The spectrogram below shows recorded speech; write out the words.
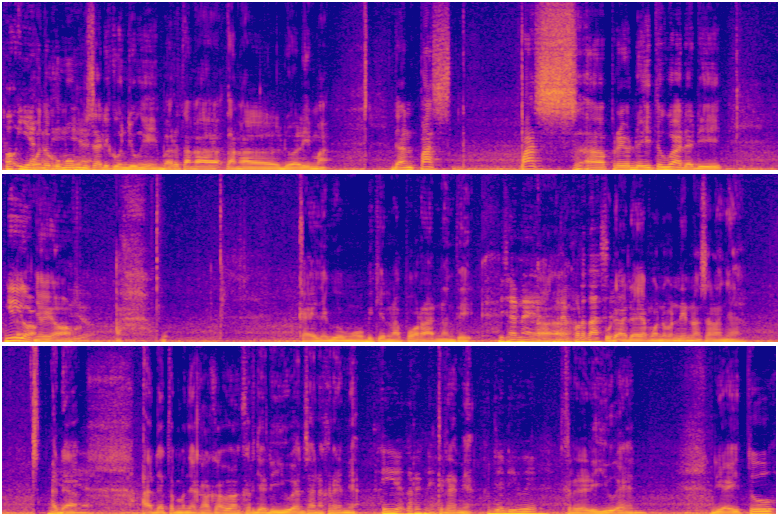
Oh iya. untuk kali, umum iya. bisa dikunjungi baru tanggal tanggal 25. Dan pas pas uh, periode itu gue ada di New uh, York. New York. Iya. Ah, kayaknya gue mau bikin laporan nanti. Di sana ya, Ah, reportase. Udah ada yang mau nemenin masalahnya. Iya, Ada iya. ada temannya kakak yang kerja di UN sana keren ya? Iya keren ya. Keren ya? Kerja di UN. Kerja di UN. Dia itu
